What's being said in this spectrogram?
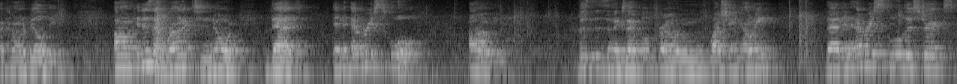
accountability. Um, it is ironic to note that in every school, um, this is an example from Washington County, that in every school district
